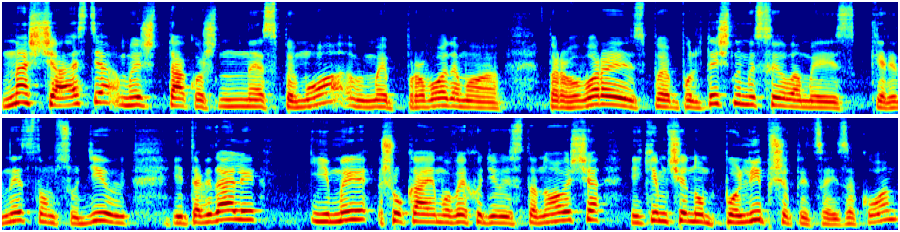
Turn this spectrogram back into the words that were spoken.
На щастя, ми ж також не спимо. Ми проводимо переговори з політичними силами, з керівництвом судів і так далі. І ми шукаємо виходів із становища, яким чином поліпшити цей закон,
